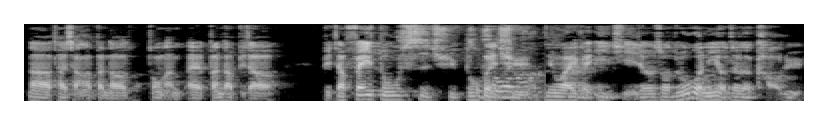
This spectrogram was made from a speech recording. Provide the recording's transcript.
那他想要搬到中南，哎，搬到比较比较非都市区、都会区。另外一个议题就是说，如果你有这个考虑，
